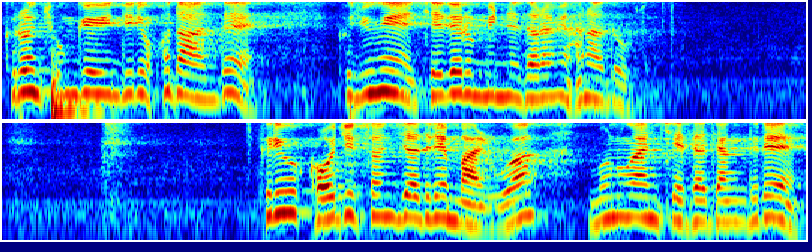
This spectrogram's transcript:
그런 종교인들이 허다한데 그 중에 제대로 믿는 사람이 하나도 없었어. 그리고 거짓 선지자들의 말과 무능한 제사장들의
